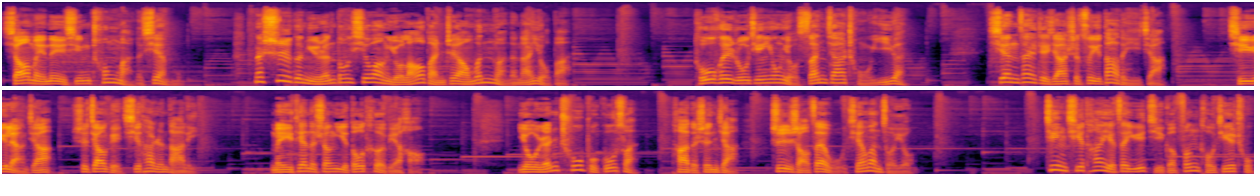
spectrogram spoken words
小美内心充满了羡慕，那是个女人都希望有老板这样温暖的男友吧。涂辉如今拥有三家宠物医院，现在这家是最大的一家，其余两家是交给其他人打理，每天的生意都特别好。有人初步估算，他的身价至少在五千万左右。近期他也在与几个风投接触，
